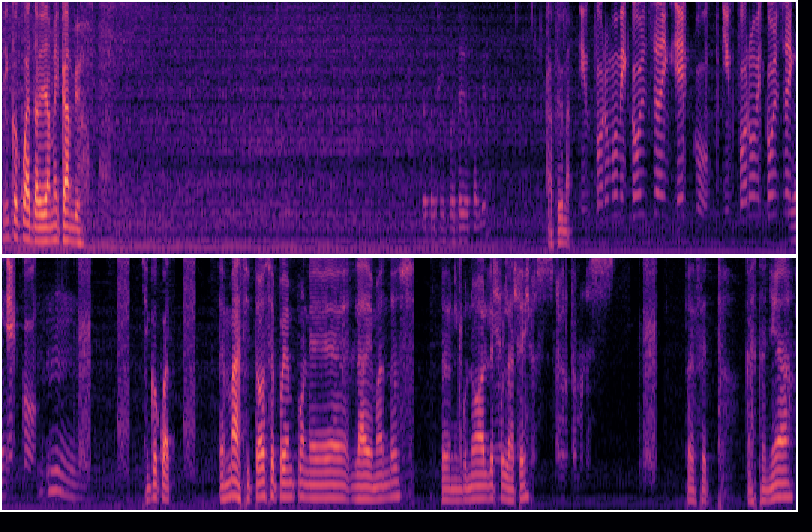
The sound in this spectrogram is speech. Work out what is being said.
5-4, ya me cambio. Yo 350 yo también. Afirma. Informo mi call sign Eco. Informo mi call sign Eco. 5-4. Es más, si todos se pueden poner la de mandos, pero ninguno hable por la T. agrupémonos. Perfecto. Castañeda.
